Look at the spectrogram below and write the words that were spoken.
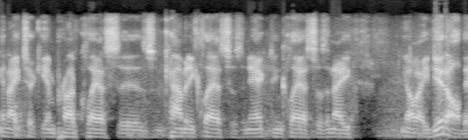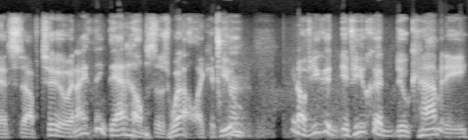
and I took improv classes and comedy classes and acting classes, and I, you know, I did all that stuff too, and I think that helps as well. Like if you, you know, if you could if you could do comedy.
